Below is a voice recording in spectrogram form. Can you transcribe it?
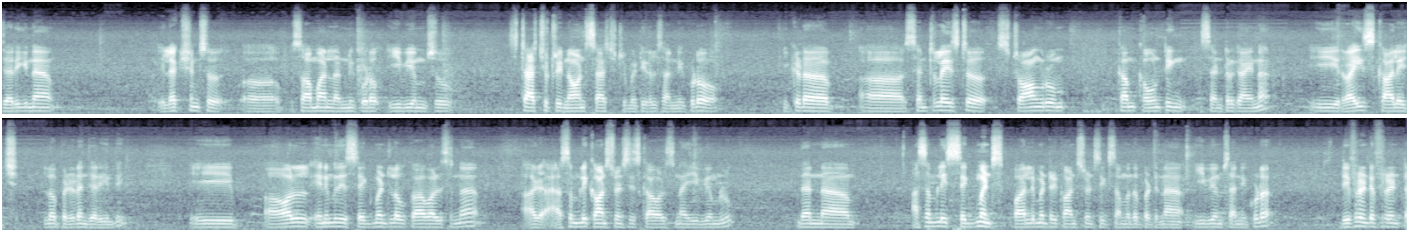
జరిగిన ఎలక్షన్స్ సామాన్లు సామాన్లన్నీ కూడా EVMs statutory non statutory materials అన్నీ కూడా ఇక్కడ centralised strong room cum counting సెంటర్గా అయిన ఈ రైస్ కాలేజ్ లో పెట్టడం జరిగింది. ఈ ఆల్ ఎనిమిది సెగ్మెంట్లో కావాల్సిన అసెంబ్లీ కాన్స్టిట్యున్సీస్ కావాల్సిన ఈవీఎంలు దెన్ అసెంబ్లీ సెగ్మెంట్స్ పార్లమెంటరీ కాన్స్టిట్యున్సీకి సంబంధపడిన ఈవీఎంస్ అన్నీ కూడా different different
